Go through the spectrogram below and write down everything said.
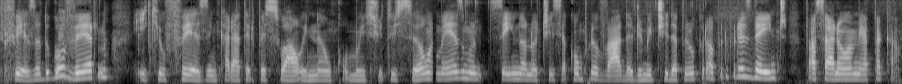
defesa do governo, e que o fez em caráter pessoal e não como instituição, mesmo sendo a notícia comprovada, admitida pelo próprio presidente, passaram a me atacar.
